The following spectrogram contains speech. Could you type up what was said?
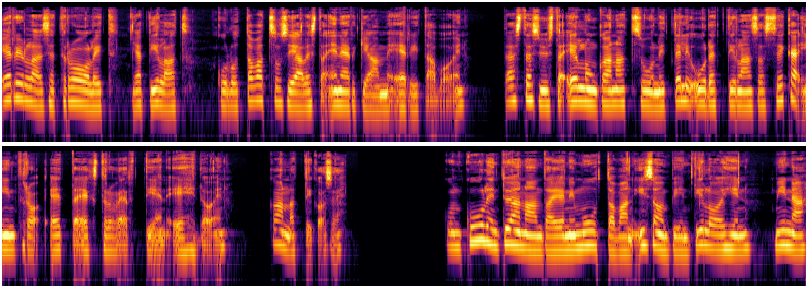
Erilaiset roolit ja tilat kuluttavat sosiaalista energiaamme eri tavoin. Tästä syystä Ellun kanat suunnitteli uudet tilansa sekä intro- että ekstroverttien ehdoin. Kannattiko se? Kun kuulin työnantajani muuttavan isompiin tiloihin, minä,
